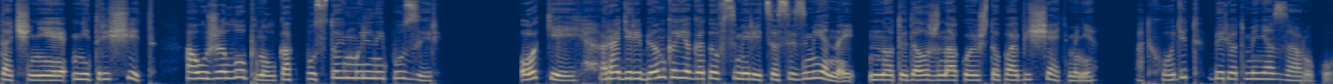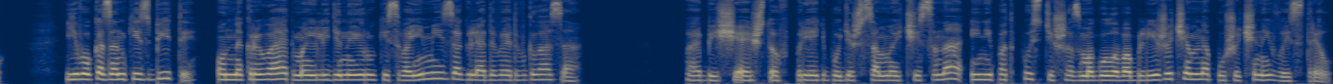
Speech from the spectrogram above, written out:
Точнее, не трещит, а уже лопнул, как пустой мыльный пузырь. «Окей, ради ребенка я готов смириться с изменой, но ты должна кое-что пообещать мне». Подходит, берет меня за руку. Его казанки сбиты, он накрывает мои ледяные руки своими и заглядывает в глаза. «Пообещай, что впредь будешь со мной честна и не подпустишь Азмагулова ближе, чем на пушечный выстрел».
